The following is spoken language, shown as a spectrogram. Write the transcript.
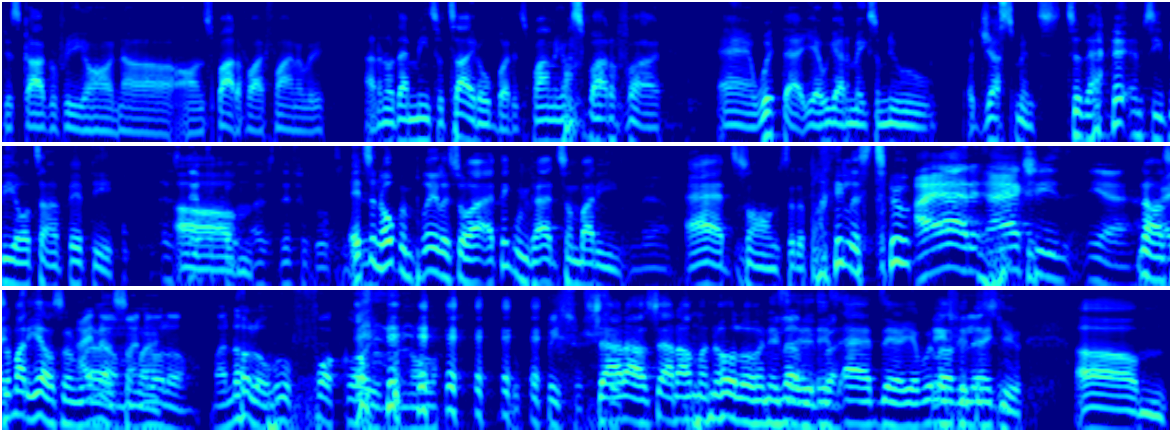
discography on uh, on Spotify. Finally, I don't know what that means for title, but it's finally on Spotify. And with that, yeah, we got to make some new adjustments to that MCP All Time 50. That's difficult. um, That's difficult to It's do. an open playlist, so I I think we've had somebody Yeah. add songs to the playlist too. I added. I actually. Yeah. No, I- somebody else. some- I know somebody. Manolo. Manolo. Who the fuck are you, Manolo? you piece of Shout shit. out, shout out Manolo and his, you, his ads there. Yeah, we Thanks love you. Thank you. Um,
